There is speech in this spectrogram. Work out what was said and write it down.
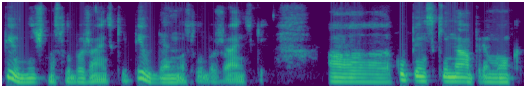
Північно-Слобожанський, Південно-Слобожанський, а, Куп'янський напрямок,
